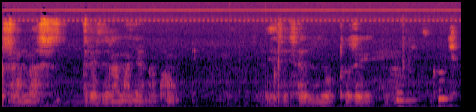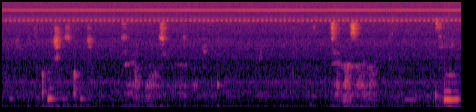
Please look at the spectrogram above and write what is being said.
Son las 3 de la mañana con 16 minutos y Escucha, escucha, escucha. se llamó así, se en la sala. Sí.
